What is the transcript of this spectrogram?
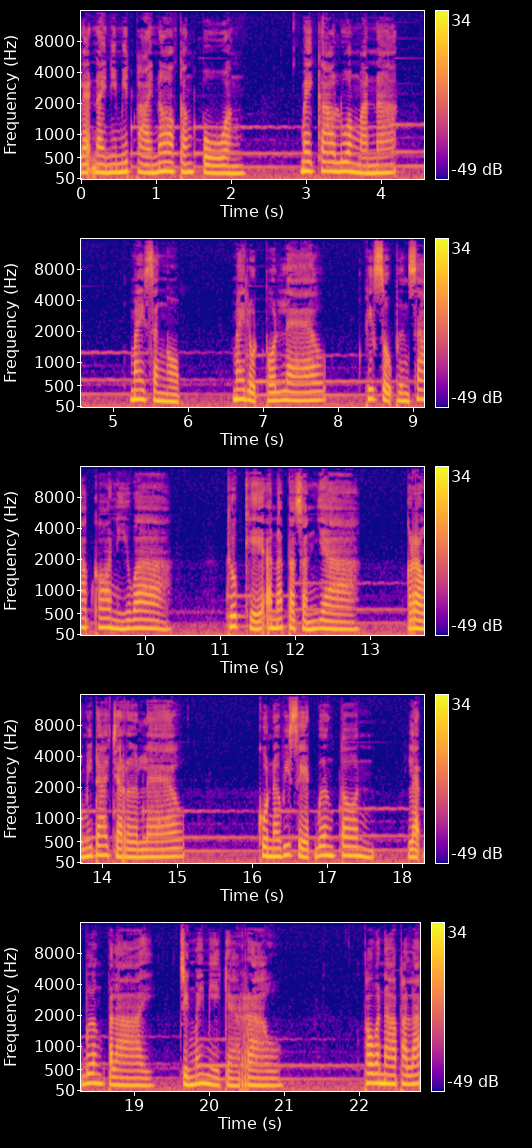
และในนิมิตภายนอกทั้งปวง ไม่ก้าวล่วงมานะ ไม่สงบ ไม่หลุดพ้นแล้ว ภิกษุพึงทราบข้อนี้ว่า ทุกเขอนัตตสัญญา เราไม่ได้เจริญแล้ว คุณวิเศษเบื้องต้น และเบื้องปลายจึงไม่มีแก่เรา ภาวนาภละ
